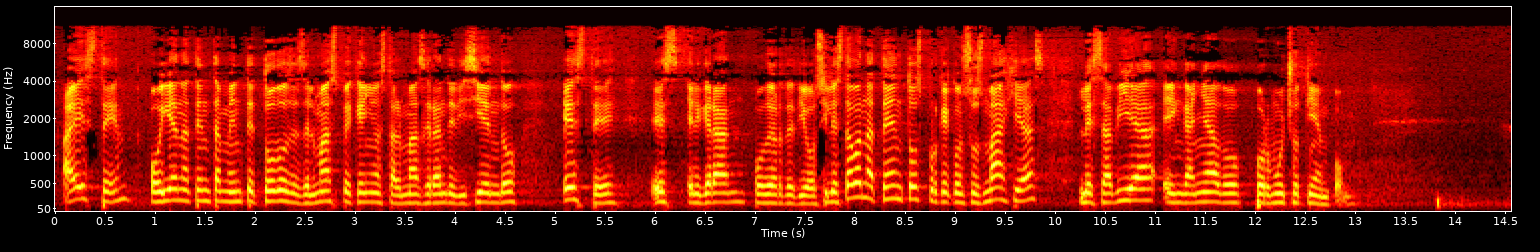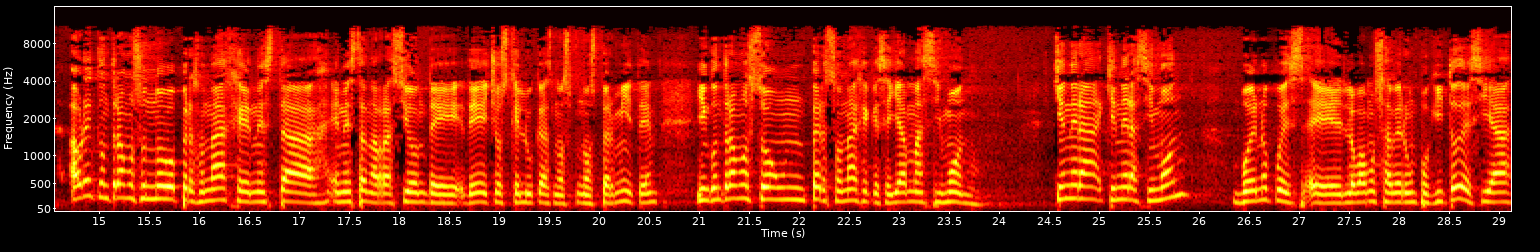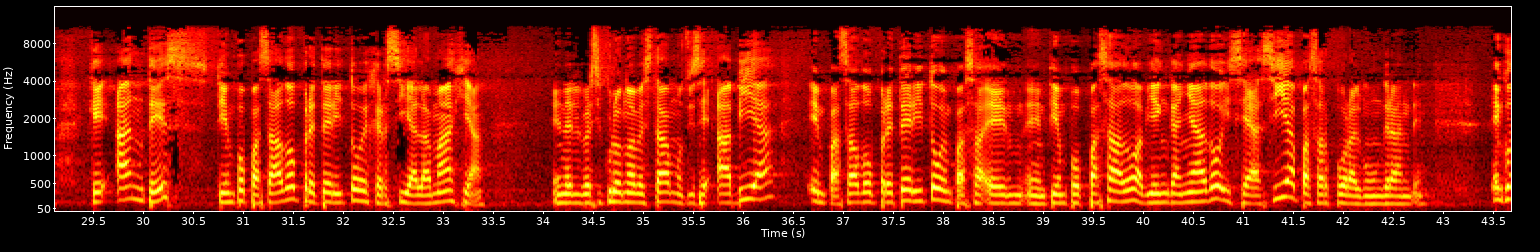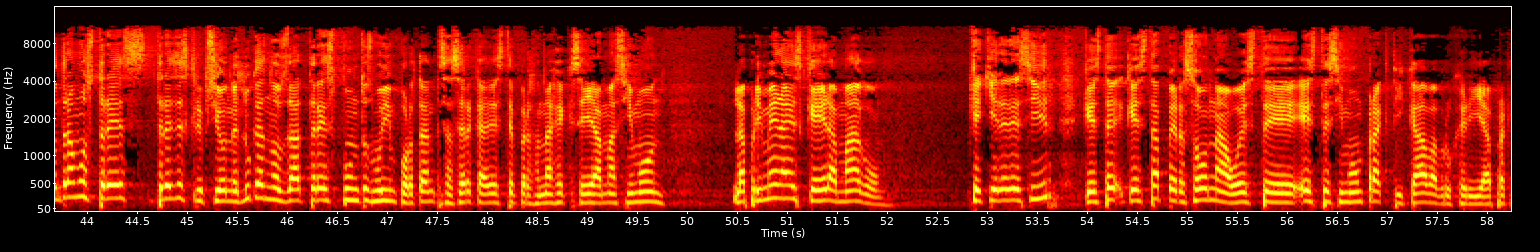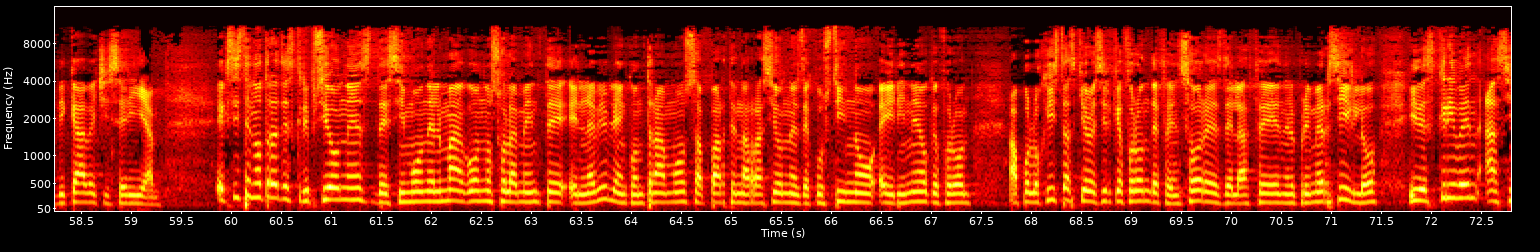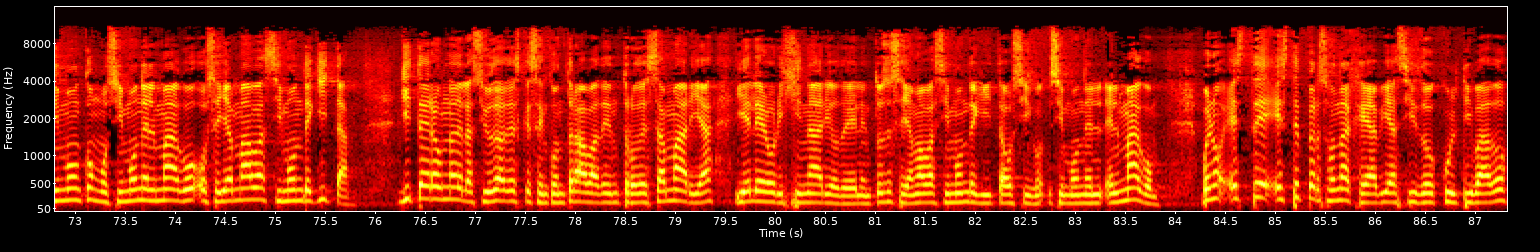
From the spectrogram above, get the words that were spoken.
A este oían atentamente todos, desde el más pequeño hasta el más grande, diciendo, este es el gran poder de Dios. Y le estaban atentos porque con sus magias les había engañado por mucho tiempo. Ahora encontramos un nuevo personaje en esta, en esta narración de, hechos que Lucas nos, nos, permite y encontramos a un personaje que se llama Simón. ¿Quién era, quién era Simón? Bueno, pues eh, lo vamos a ver un poquito. Decía que antes, tiempo pasado, pretérito ejercía la magia. En el versículo 9 estábamos, dice, había en pasado pretérito, en, en tiempo pasado, había engañado y se hacía pasar por algún grande encontramos tres, tres descripciones. Lucas nos da tres puntos muy importantes acerca de este personaje que se llama Simón. La primera es que era mago. ¿Qué quiere decir? Que, este, que esta persona o este, este Simón practicaba brujería, practicaba hechicería. Existen otras descripciones de Simón el Mago, no solamente en la Biblia, encontramos aparte narraciones de Justino e Irineo que fueron apologistas, quiero decir que fueron defensores de la fe en el primer siglo, y describen a Simón como Simón el Mago o se llamaba Simón de Gita. Gita era una de las ciudades que se encontraba dentro de Samaria y él era originario de él, entonces se llamaba Simón de Gita o Simón el, Mago. Bueno, este, este personaje había sido cultivado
